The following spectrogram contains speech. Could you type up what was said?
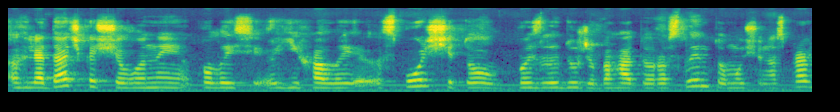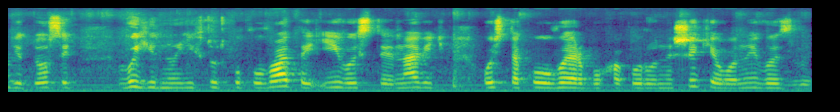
глядачка, що вони колись їхали з Польщі, то везли дуже багато рослин, тому що насправді досить вигідно їх тут купувати і вести. Навіть ось таку вербу хакуру нишики вони везли.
